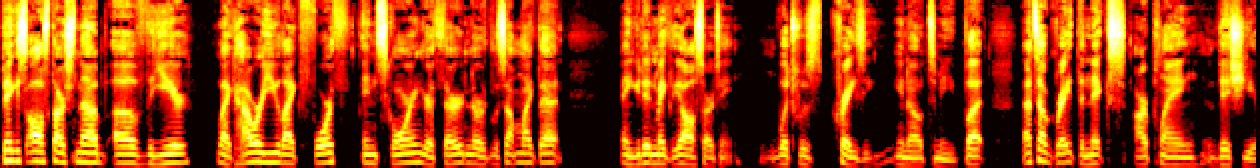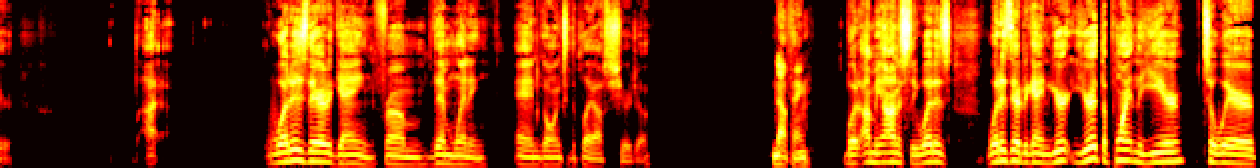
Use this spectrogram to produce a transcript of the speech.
biggest All Star snub of the year. Like, how are you like fourth in scoring or third or something like that, and you didn't make the All Star team, which was crazy, you know, to me. But that's how great the Knicks are playing this year. I, what is there to gain from them winning and going to the playoffs this year, Joe? Nothing. But I mean, honestly, what is what is there to gain? You're you're at the point in the year to where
